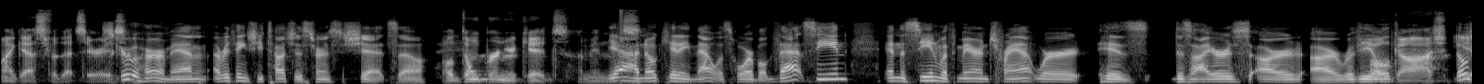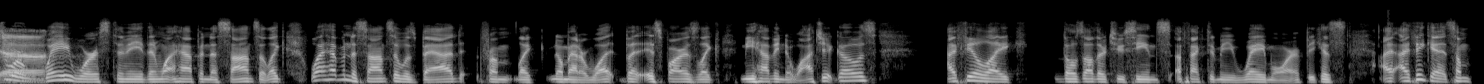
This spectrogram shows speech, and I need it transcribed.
my guess for that series. Screw her, man. Everything she touches turns to shit. So Well, don't burn your kids. I mean, yeah, no kidding. That was horrible. That scene and the scene with Meryn Trant where his desires are are Oh revealed. gosh, Those yeah. were way worse to me than what happened to Sansa. Like what happened to Sansa was bad from like no matter what, but as far as like me having to watch it goes, I feel like those other two scenes affected me way more because I, I think at some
